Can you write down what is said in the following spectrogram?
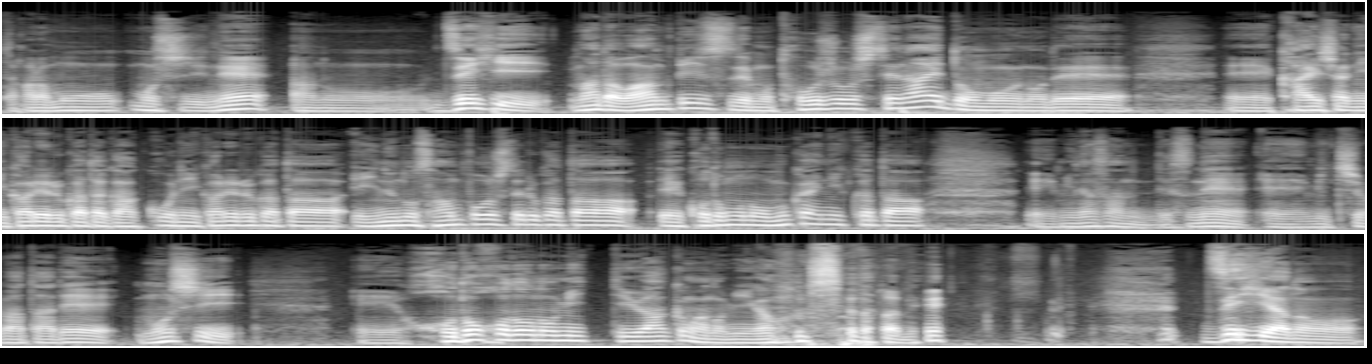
だからもう、もしね、あの、ぜひ、まだワンピースでも登場してないと思うので、え、会社に行かれる方学校に行かれる方犬の散歩をしてる方、えー、子供のお迎えに行く方、え、皆さんですね、え道端でもし、えほどほどの実っていう悪魔の実が落ちてたらね 是非あの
